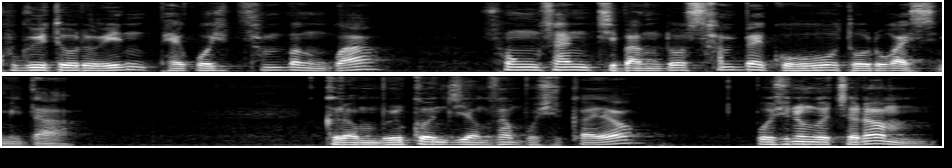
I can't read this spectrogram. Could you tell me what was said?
국유도로인 153번과 송산 지방도 305호 도로가 있습니다. 그럼 물건지 영상 보실까요? 보시는 것처럼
